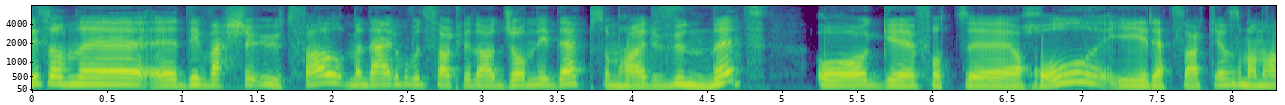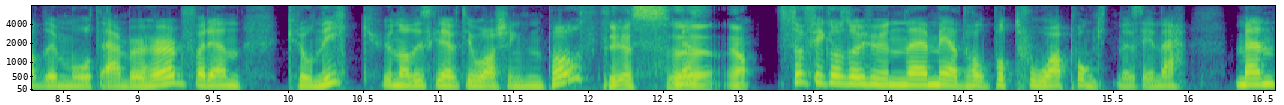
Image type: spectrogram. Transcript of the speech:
litt sånn eh, diverse utfall. Men det er hovedsakelig da Johnny Depp som har vunnet. Og eh, fått eh, hold i rettssaken som han hadde mot Amber Heard for en kronikk hun hadde skrevet i Washington Post. Yes, eh, ja. Så fikk også hun medhold på to av punktene sine. Men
